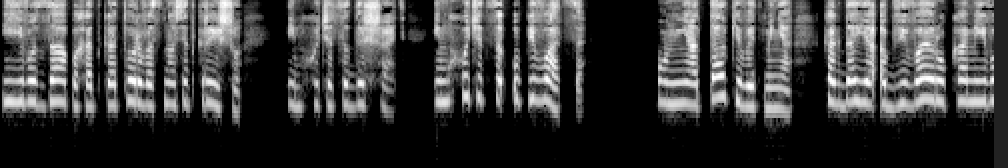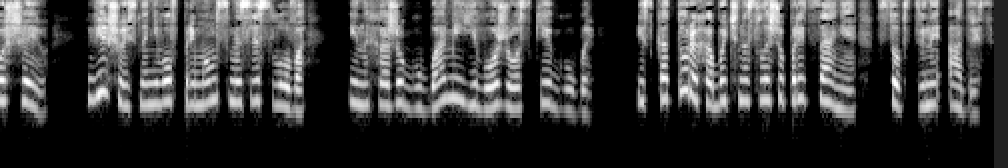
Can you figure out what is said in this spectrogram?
и его запах, от которого сносит крышу. Им хочется дышать, им хочется упиваться — он не отталкивает меня, когда я обвиваю руками его шею, вешаюсь на него в прямом смысле слова и нахожу губами его жесткие губы, из которых обычно слышу порицание в собственный адрес.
